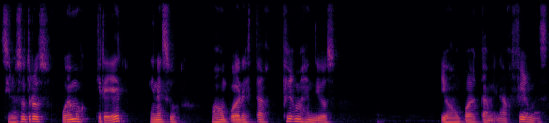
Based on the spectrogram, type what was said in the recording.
si nosotros podemos creer en eso, vamos a poder estar firmes en Dios y vamos a poder caminar firmes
